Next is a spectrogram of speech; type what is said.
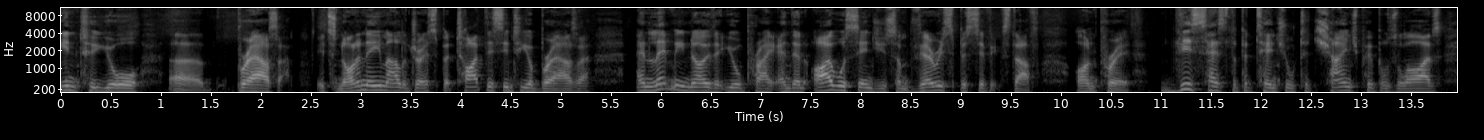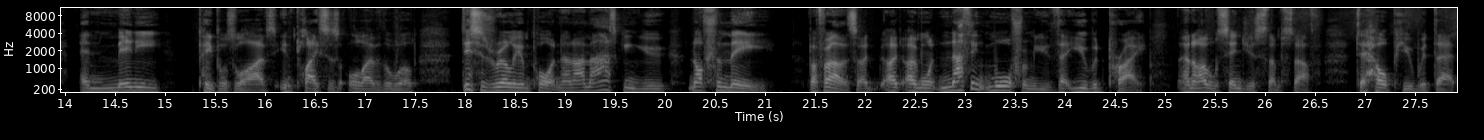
into your uh, browser it's not an email address, but type this into your browser and let me know that you'll pray, and then I will send you some very specific stuff on prayer. This has the potential to change people's lives and many people's lives in places all over the world. This is really important, and I'm asking you, not for me, but for others. I, I, I want nothing more from you that you would pray, and I will send you some stuff to help you with that,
